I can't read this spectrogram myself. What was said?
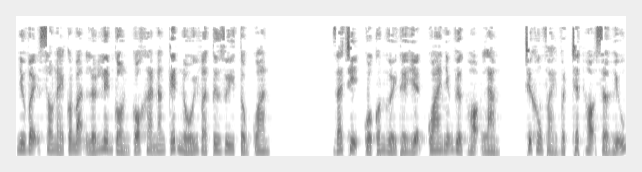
Như vậy sau này con bạn lớn lên còn có khả năng kết nối và tư duy tổng quan. Giá trị của con người thể hiện qua những việc họ làm, chứ không phải vật chất họ sở hữu.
